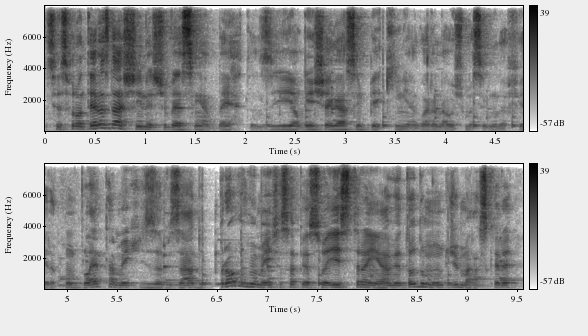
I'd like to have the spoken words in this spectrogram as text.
Se as fronteiras da China estivessem abertas e alguém chegasse em Pequim agora na última segunda-feira completamente desavisado, provavelmente essa pessoa ia estranhar ver todo mundo de máscara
